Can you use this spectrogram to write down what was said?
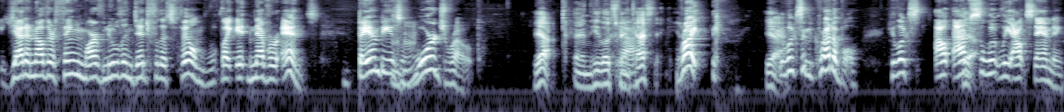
yet another thing Marv Newland did for this film. Like it never ends. Bambi's Mhm. wardrobe. Yeah, and he looks fantastic. Yeah. Right. Yeah. He looks incredible. He looks out absolutely outstanding.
